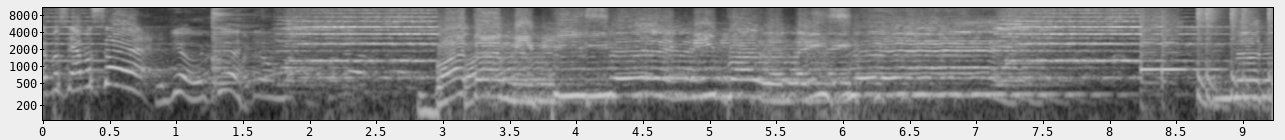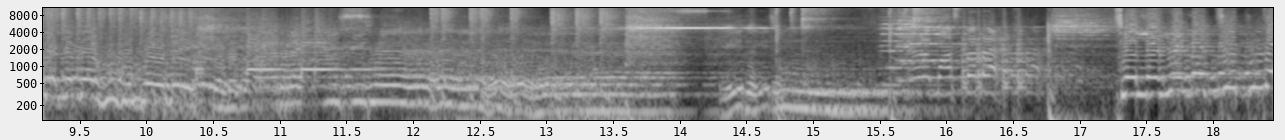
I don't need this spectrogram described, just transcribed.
ಎಬಸ್ ಎಬಸ್. ಹೋಗಿ ಹೋಗಿ. ಬಾದಾಮಿ ಪೀಸ ನೀ ಬಾಳ ನೈಸ. ನಾಟಕದ ಹುಡುಗರೇ ಕೊಡ್ತಾರ ಕಿಸ. ಏ ರಚ್ಚು. ಮಾಸ್ತರ. ಚಲವಿನ ಚಿತ್ತಾರ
